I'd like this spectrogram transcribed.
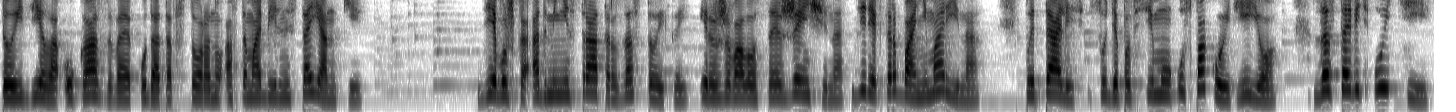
то и дело указывая куда-то в сторону автомобильной стоянки. Девушка-администратор за стойкой и рыжеволосая женщина, директор бани Марина, пытались, судя по всему, успокоить ее, заставить уйти,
